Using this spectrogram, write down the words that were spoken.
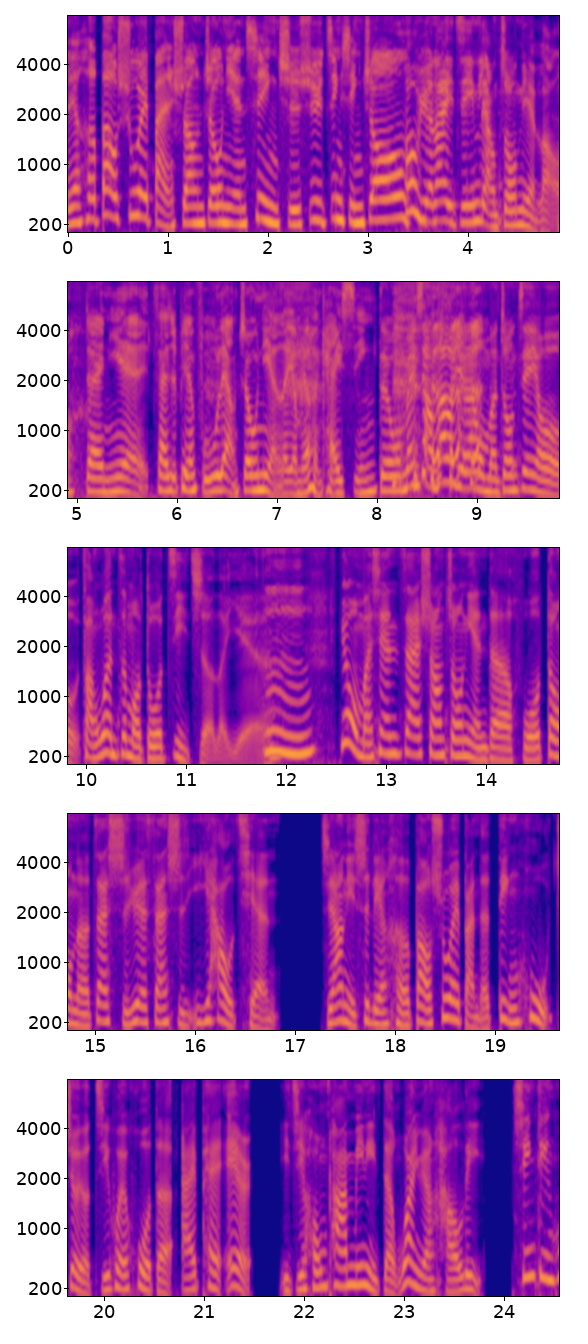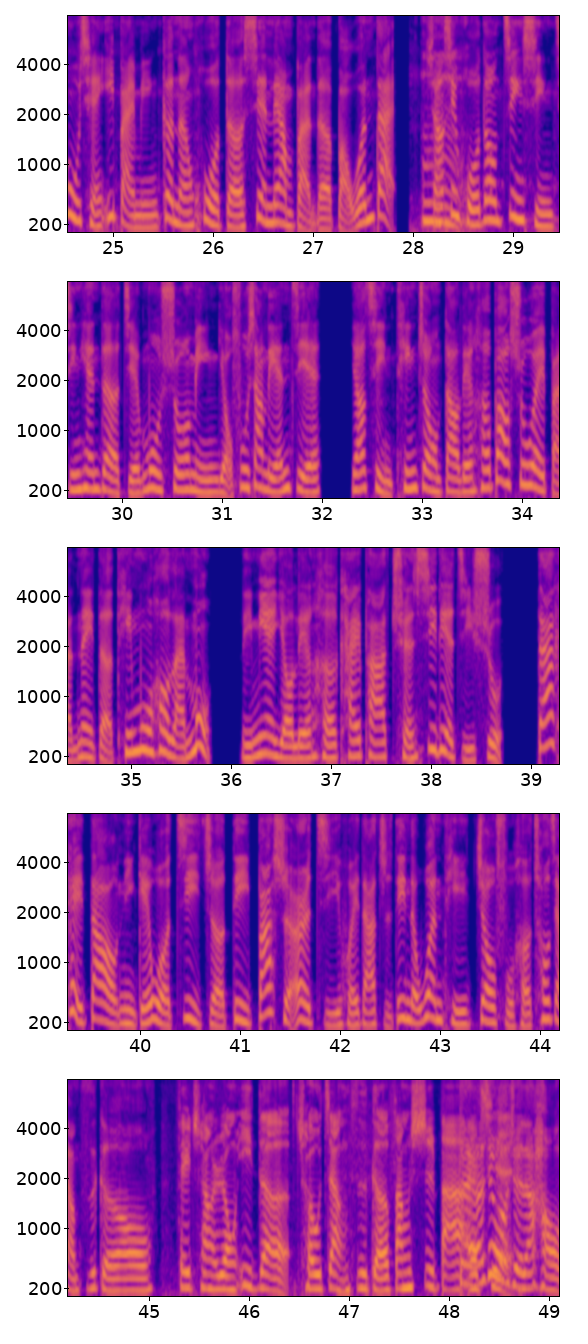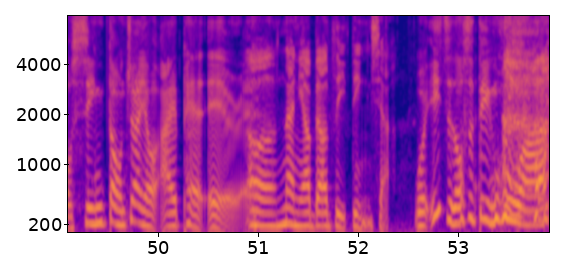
联合报数位版双周年庆持续进行中哦，原来已经两周年了。对，你也在这边服务两周年了，有没有很开心？对，我没想到，原来我们中间有访问这么多记者了耶。嗯，因为我们现在双周年的活动呢，在十月三十一号前，只要你是联合报数位版的订户，就有机会获得 iPad Air 以及 HomePod Mini 等万元好礼。新订户前一百名更能获得限量版的保温袋。详细活动进行，今天的节目说明有附上连结，邀请听众到联合报数位版内的听幕后栏目，里面有联合开趴全系列集数，大家可以到你给我记者第八十二集回答指定的问题，就符合抽奖资格哦。非常容易的抽奖资格方式吧？对，而且我觉得好心动，居然有 iPad Air，欸。嗯、呃，那你要不要自己定一下？我一直都是订户啊，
